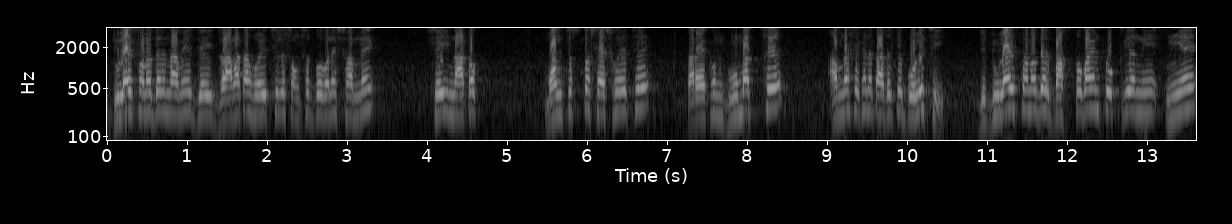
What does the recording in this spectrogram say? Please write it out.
জুলাই সনদের নামে যেই ড্রামাটা হয়েছিল সংসদ ভবনের সামনে, সেই নাটক মঞ্চস্থ শেষ হয়েছে, তারা এখন ঘুমাচ্ছে। আমরা সেখানে তাদেরকে বলেছি যে জুলাই সনদের বাস্তবায়ন প্রক্রিয়া নিয়ে-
